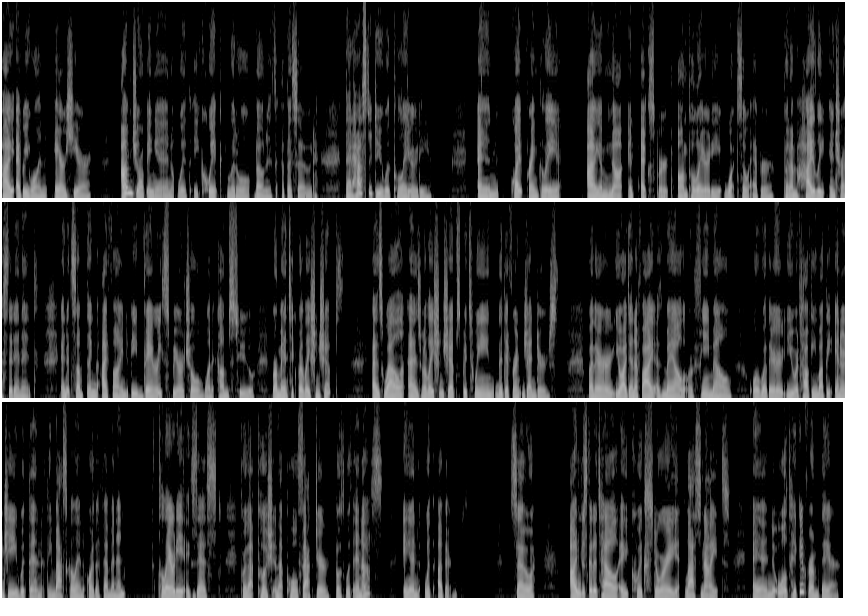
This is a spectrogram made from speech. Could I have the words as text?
Hi everyone, Air here. I'm dropping in with a quick little bonus episode that has to do with polarity. And quite frankly, I am not an expert on polarity whatsoever, but I'm highly interested in it. And it's something that I find to be very spiritual when it comes to romantic relationships, as well as relationships between the different genders whether you identify as male or female, or whether you are talking about the energy within the masculine or the feminine. Polarity exists for that push and that pull factor, both within us and with others. So, I'm just going to tell a quick story last night and we'll take it from there.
